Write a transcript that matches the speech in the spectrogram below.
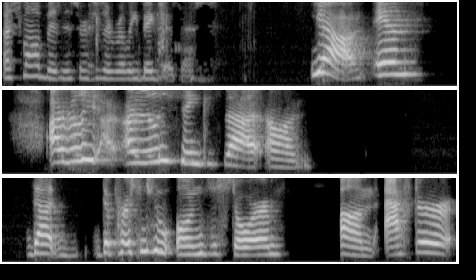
a small business versus a really big business. yeah, and I really, I really think that um that the person who owns the store, um, after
